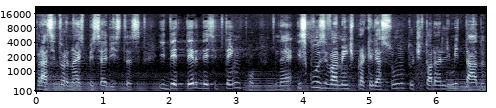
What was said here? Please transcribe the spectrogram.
para se tornar especialistas e deter desse tempo, né, exclusivamente para aquele assunto te torna limitado.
